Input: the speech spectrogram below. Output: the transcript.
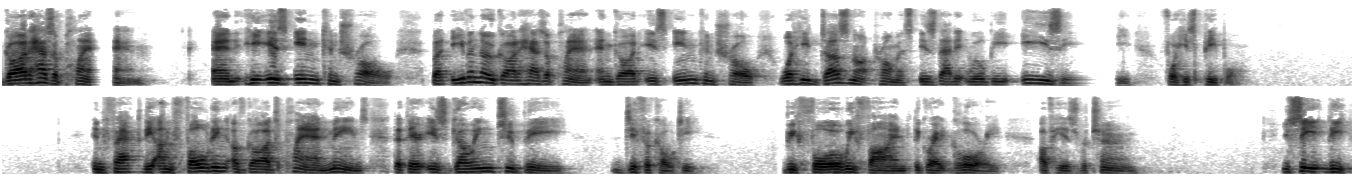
God has a plan and he is in control. But even though God has a plan and God is in control, what he does not promise is that it will be easy for his people. In fact, the unfolding of God's plan means that there is going to be difficulty before we find the great glory of his return. You see, the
